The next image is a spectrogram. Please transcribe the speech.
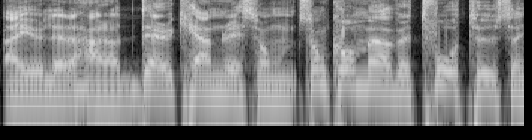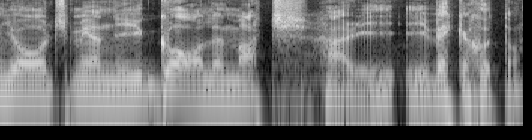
är ju det här Derrick Henry som, som kom över 2000 yards med en ny galen match här i, i vecka 17.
